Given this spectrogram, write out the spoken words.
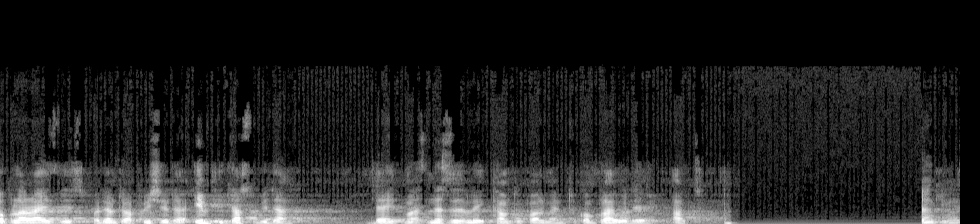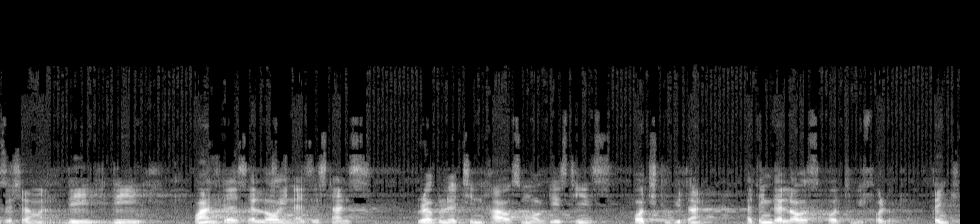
popularize this for them to appreciate that if it has to be done, then it must necessarily come to Parliament to comply with the Act? Thank you, Mr. Chairman. The, the, once there's a law in existence regulating how some of these things ought to be done, I think the laws ought to be followed. Thank you.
